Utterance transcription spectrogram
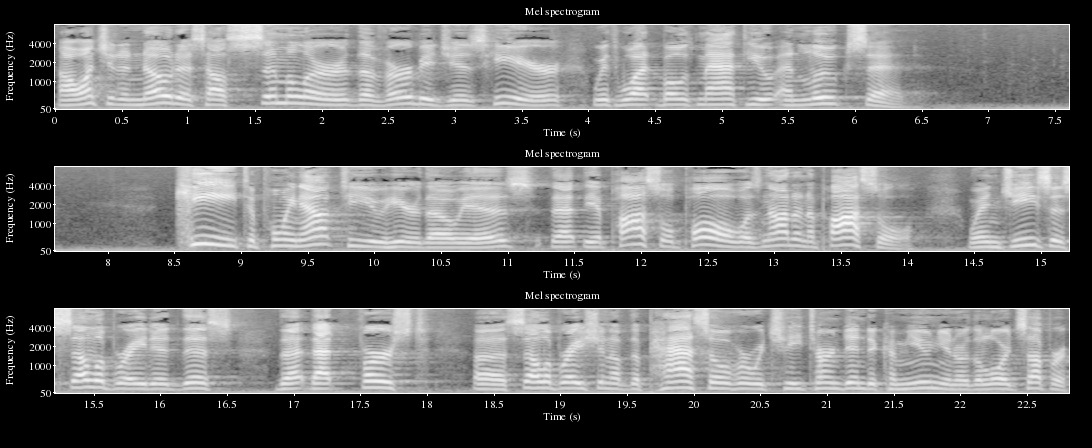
I want you to notice how similar the verbiage is here with what both Matthew and Luke said. Key to point out to you here, though, is that the Apostle Paul was not an apostle when Jesus celebrated this, that, that first uh, celebration of the Passover, which he turned into communion or the Lord's Supper.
